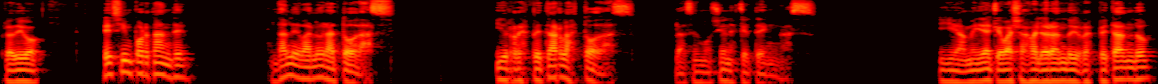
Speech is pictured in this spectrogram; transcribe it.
pero digo, es importante darle valor a todas y respetarlas todas, las emociones que tengas. Y a medida que vayas valorando y respetando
